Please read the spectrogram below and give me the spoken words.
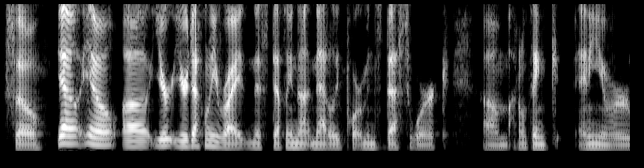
So yeah, you know, uh, you're you're definitely right, and it's definitely not Natalie Portman's best work. Um, I don't think any of her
